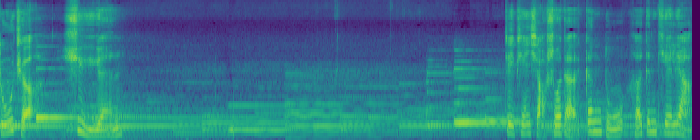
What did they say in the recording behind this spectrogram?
读者序言。这篇小说的跟读和跟贴量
